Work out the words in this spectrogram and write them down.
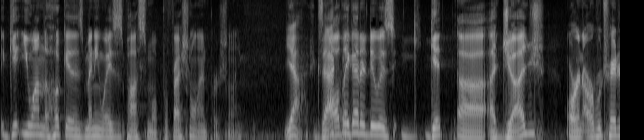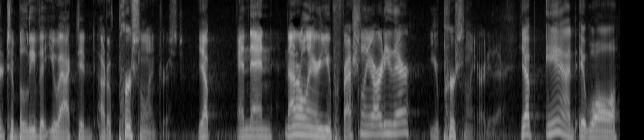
get you on the hook in as many ways as possible, professional and personally. Yeah. Exactly. All they got to do is get uh, a judge or an arbitrator to believe that you acted out of personal interest. Yep. And then not only are you professionally already there, you're personally already there. Yep, and it will.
